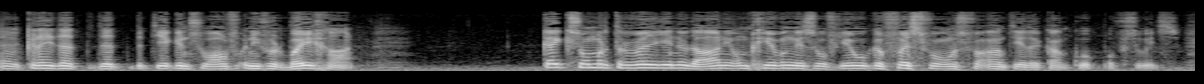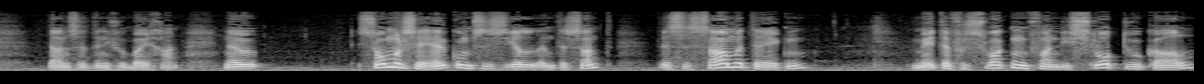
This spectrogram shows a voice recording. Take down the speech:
uh, kry dat dit beteken so half in die verbygaan kyk sommer terwyl jy nou daar in die omgewing is of jy ook 'n vis vir ons vir aandete kan koop of so iets dan sit in die verbygaan nou sommer se herkoms is heel interessant. Dis 'n samentrekking met 'n verswakking van die slotvokaal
